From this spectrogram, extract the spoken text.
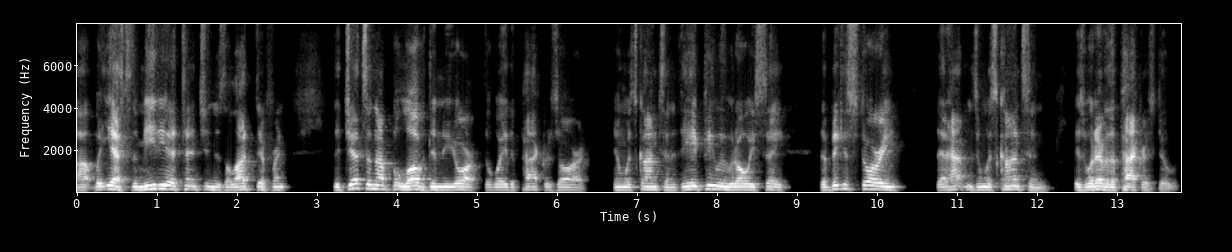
Uh, but yes, the media attention is a lot different. The Jets are not beloved in New York the way the Packers are in Wisconsin. At the AP, we would always say the biggest story that happens in Wisconsin is whatever the Packers do,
